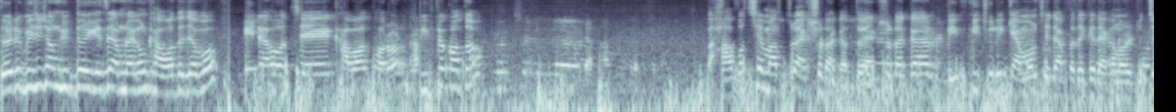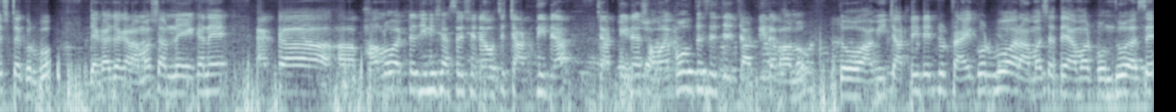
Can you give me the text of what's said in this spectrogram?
তো এটা বেশি সংক্ষিপ্ত হয়ে গেছে, আমরা এখন খাওয়াতে যাব। এটা হচ্ছে খাওয়ার ধরন। বিফটা কত? হাফ হচ্ছে মাত্র একশো টাকা। তো একশো টাকার বিফ খিচুড়ি কেমন সেটা আপনাদেরকে দেখানোর একটু চেষ্টা করব। দেখা যাক, আর আমার সামনে এখানে একটা ভালো একটা জিনিস আছে, সেটা হচ্ছে চাটনিটা। চাটনিটা সবাই বলতেছে যে চাটনিটা ভালো। তো আমি চাটনিটা একটু ট্রাই করব, আর আমার সাথে আমার বন্ধু আছে,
